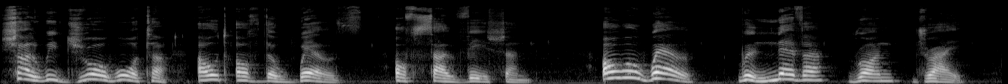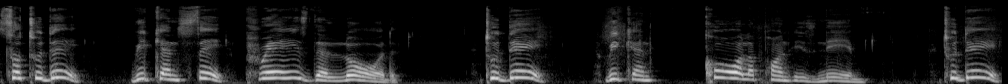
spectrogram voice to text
shall we draw water out of the wells of salvation. Our well will never run dry. So today, we can say, Praise the Lord. Today, we can call upon His name. Today,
